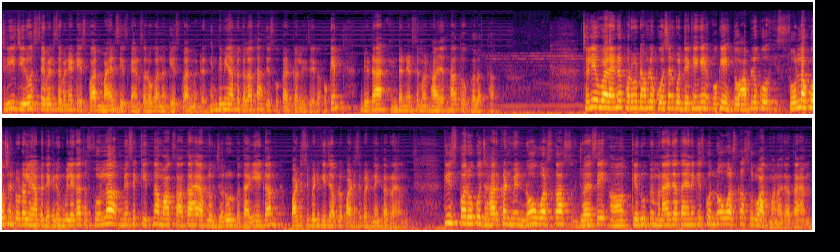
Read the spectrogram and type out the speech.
three zero seven seven eight square mile से इसका आंसर होगा, न कि स्क्वायर मीटर हिंदी में यहाँ पे गलत था तो इसको करेक्ट कर लीजिएगा ओके डेटा इंटरनेट से मैं उठाया था तो गलत था। चलिए वो लाइनर फॉर्मेट हम लोग क्वेश्चन को देखेंगे। ओके तो आप लोग को 16 क्वेश्चन टोटल यहाँ पे देखने को मिलेगा। तो 16 में से कितना मार्क्स आता है आप लोग ज़रूर बताइएगा। पार्टिसिपेट कीजिए आप लोग पार्टिसिपेट नहीं कर रहे हैं। किस पर्व को झारखंड में नौ वर्ष का जो है से आ, के रूप में मनाया जाता है? यानी कि इसको नौ वर्ष का शुरुआत माना जाता है।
